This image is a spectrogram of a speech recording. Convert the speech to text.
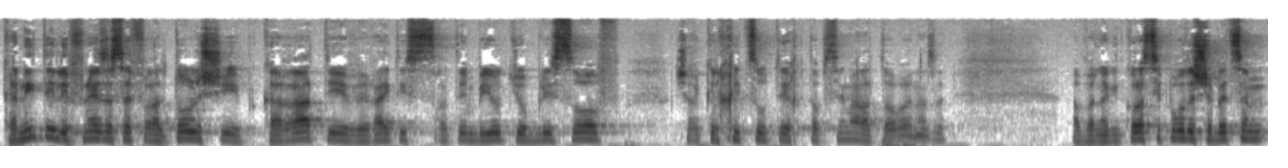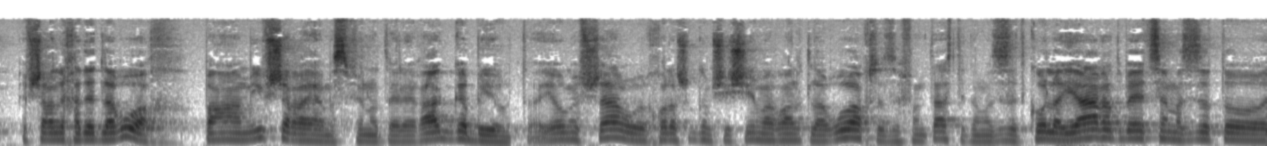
קניתי לפני זה ספר על tall ship, קראתי וראיתי סרטים ביוטיוב בלי סוף, שרק הלחיצו אותי איך מטפסים על התורן הזה. אבל נגיד כל הסיפור הזה שבעצם אפשר לחדד לרוח, פעם אי אפשר היה עם הספינות האלה, רק גבית, היום אפשר, הוא יכול לשוט גם 60 מעלות לרוח, שזה פנטסטי, אתה מזיז את כל ה yard בעצם, מזיז אותו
